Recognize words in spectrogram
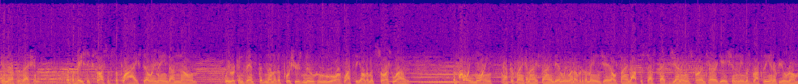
in their possession. But the basic source of supply still remained unknown. We were convinced that none of the pushers knew who or what the ultimate source was. The following morning, after Frank and I signed in, we went over to the main jail, signed out the suspect Jennings for interrogation, and he was brought to the interview room.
